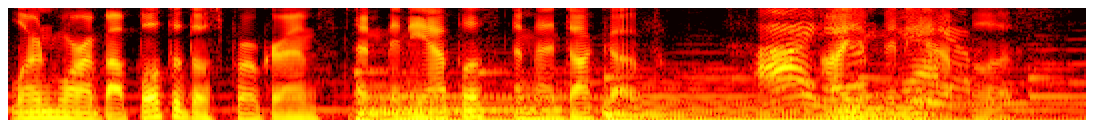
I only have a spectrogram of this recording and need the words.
Learn more about both of those programs at minneapolismn.gov. I, I am Minneapolis. Minneapolis.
